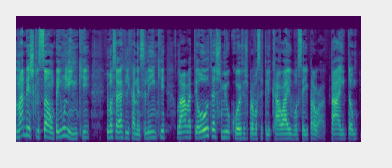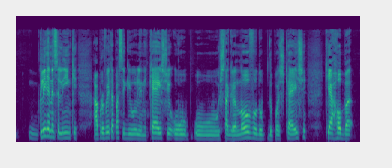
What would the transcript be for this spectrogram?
Na descrição tem um link e você vai clicar nesse link. Lá vai ter outras mil coisas para você clicar lá e você ir para lá, tá? Então clica nesse link, aproveita para seguir o Lenicast, o, o Instagram novo do, do podcast, que é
